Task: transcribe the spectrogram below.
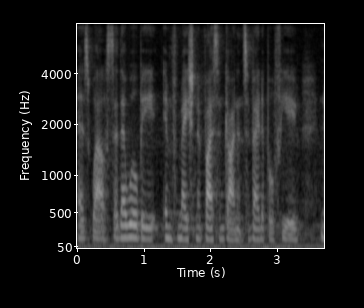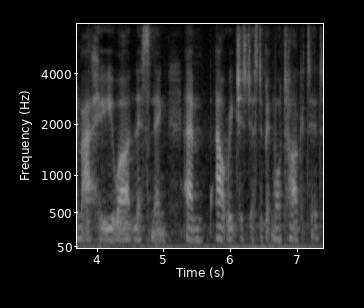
as well. So there will be information, advice, and guidance available for you no matter who you are listening. Um, outreach is just a bit more targeted.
